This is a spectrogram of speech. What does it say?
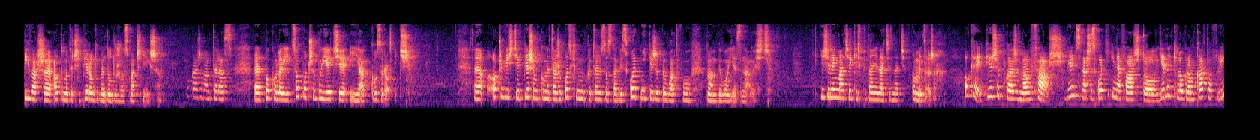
i Wasze automatycznie pierogi będą dużo smaczniejsze. Pokażę Wam teraz e, po kolei, co potrzebujecie i jak go zrobić. E, Oczywiście w pierwszym komentarzu pod filmiku też zostawię składniki, żeby łatwo Wam było je znaleźć. Jeżeli macie jakieś pytania, dajcie znać w komentarzach. Ok, pierwsze pokażę Wam farsz. Więc nasze składniki na farsz to 1 kg kartofli.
